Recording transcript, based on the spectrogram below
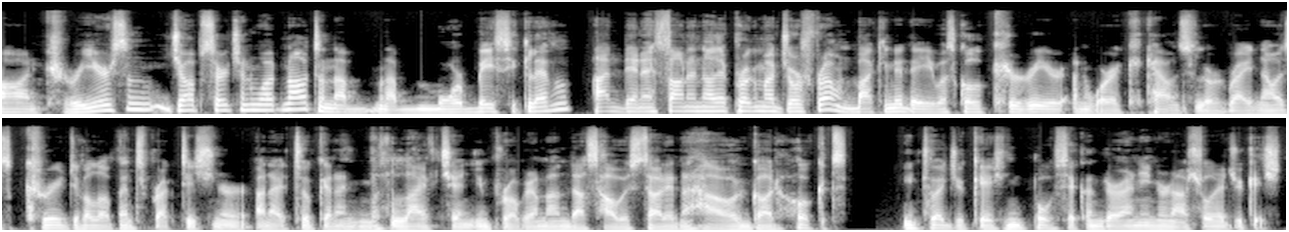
on careers and job search and whatnot on a, on a, more basic level. And then I found another program at George Brown. Back in the day, it was called Career and Work Counselor. Right now, it's Career Development Practitioner. And I took it and it was a life changing program. And that's how it started and how I got hooked into education, post-secondary and international education.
